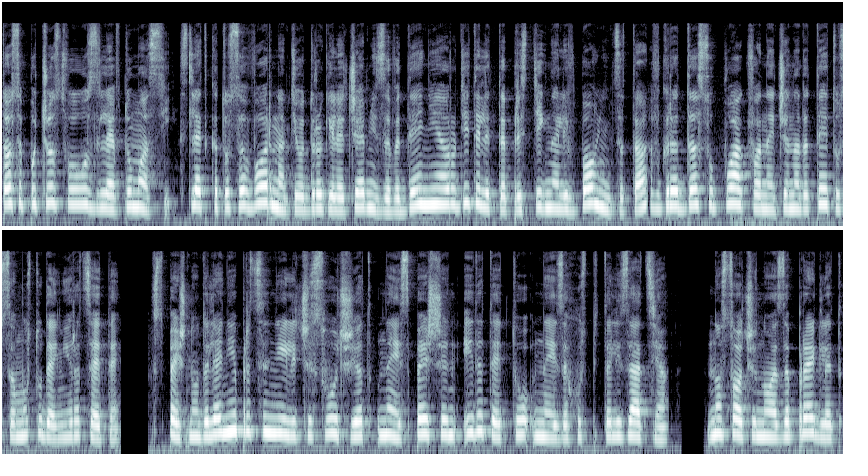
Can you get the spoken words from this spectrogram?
То се почувствало зле в дома си. След като са върнати от други лечебни заведения, родителите пристигнали в болницата в града с оплакване, че на детето са му студени ръцете. В спешно отделение преценили, че случаят не е спешен и детето не е за хоспитализация. Насочено е за преглед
